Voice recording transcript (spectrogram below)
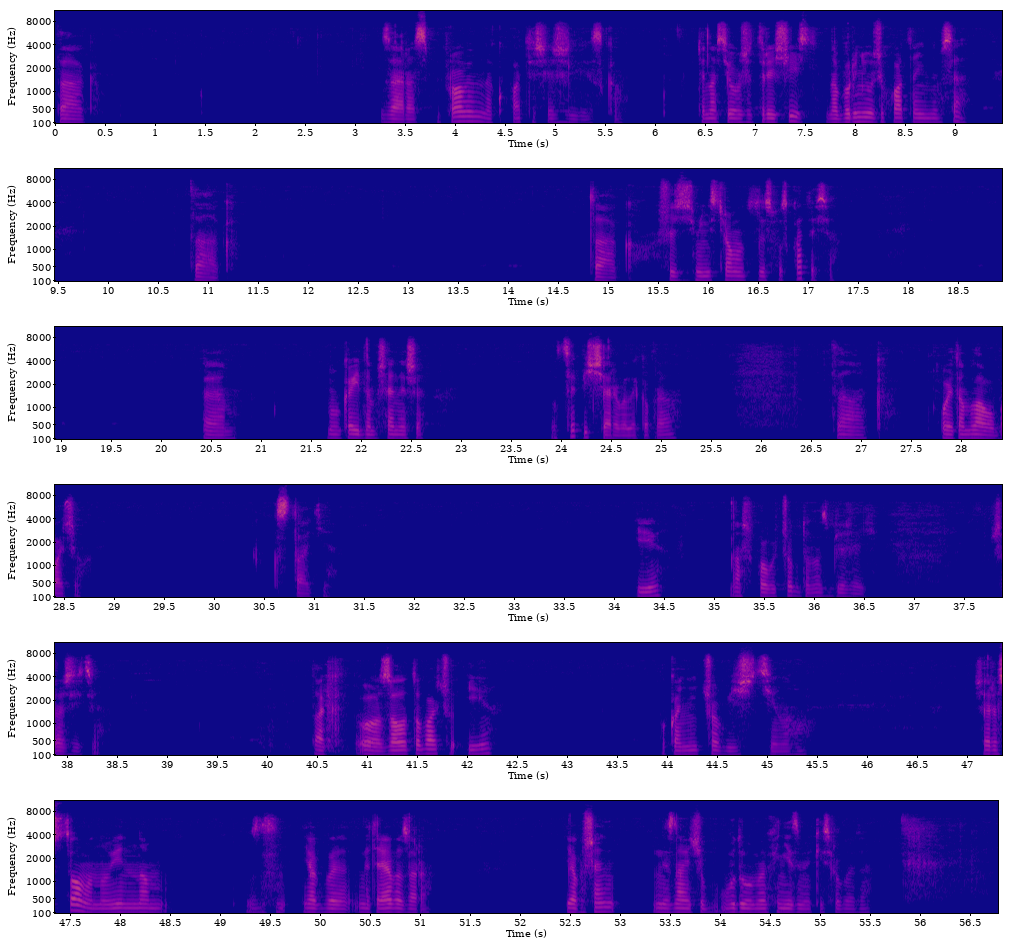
Так. Зараз спробуємо накопати ще желізка. У нас його вже 3,6. На броню вже хватає не все. Так. Так. Щось мені стрьомно туди спускатися. Ем. Ну окей, йдемо ще нижче. Оце піщера велика, правда? Так. Ой, там лаву бачу. Кстати. І наш павучок до нас біжить. Що звідси? Так, о, золото бачу і. Поки нічого більш цінного. Через тому, ну він нам якби не треба зараз. Я ще не знаю, чи буду механізм якийсь робити.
